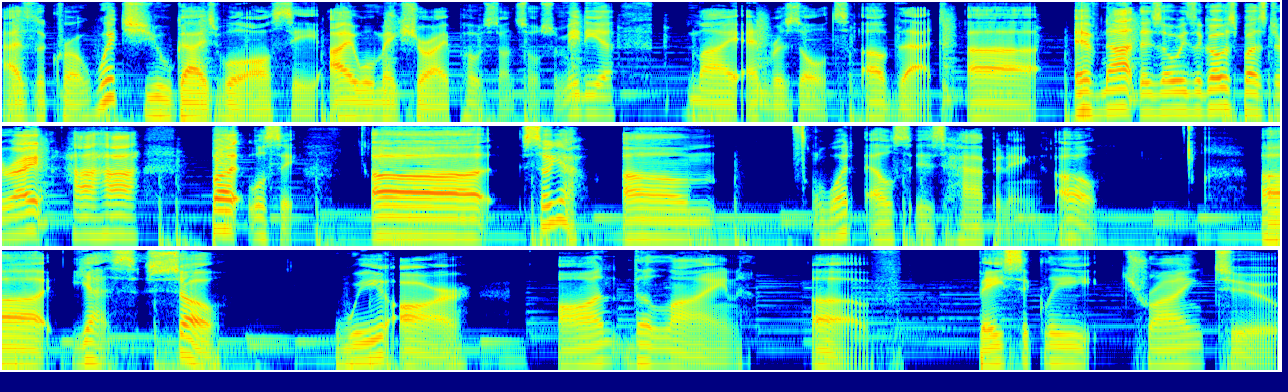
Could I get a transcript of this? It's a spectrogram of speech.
as the crow, which you guys will all see. I will make sure I post on social media my end results of that. Uh, if not, there's always a Ghostbuster, right? Haha. Ha. But we'll see. Uh, so yeah. Um, what else is happening? Oh, uh, yes. So we are on the line of basically trying to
